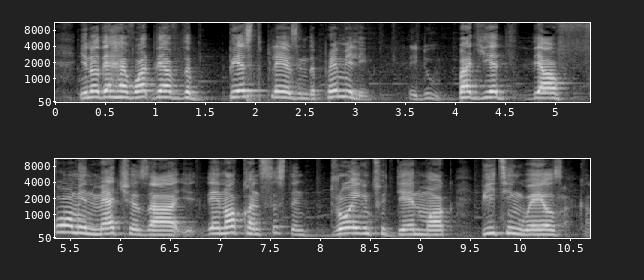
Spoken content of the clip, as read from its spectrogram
you know, they have what they have the best players in the Premier League. They do. But yet their form in matches are they're not consistent. Drawing to Denmark, beating Wales, ah,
